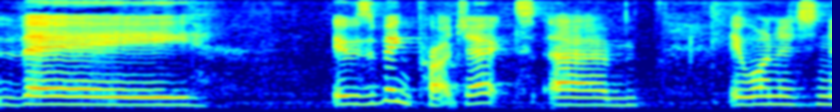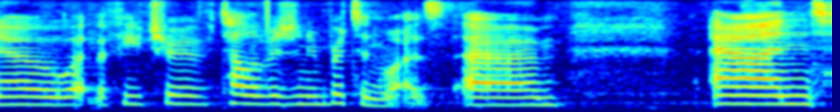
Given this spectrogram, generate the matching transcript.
they it was a big project. Um, they wanted to know what the future of television in Britain was, um, and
